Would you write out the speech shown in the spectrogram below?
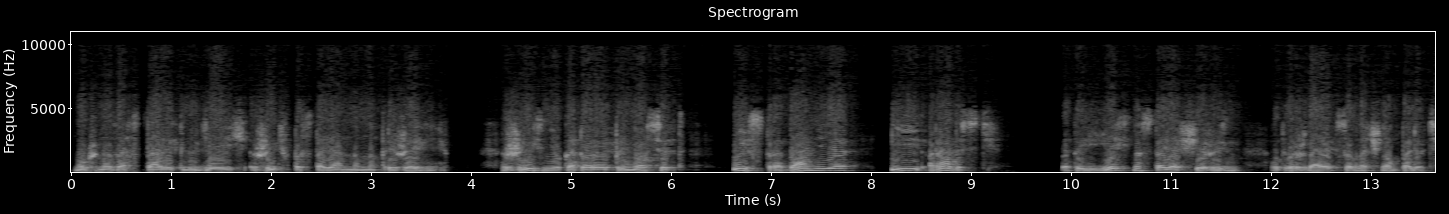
Нужно заставить людей жить в постоянном напряжении, жизнью, которая приносит и страдания, и радости. Это и есть настоящая жизнь, утверждается в ночном полете.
